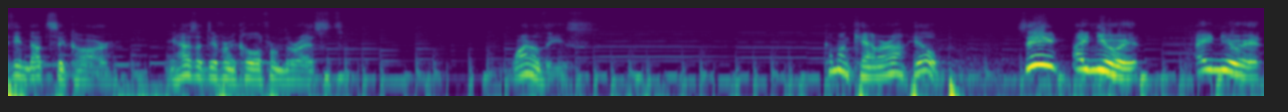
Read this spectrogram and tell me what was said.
I think that's the car. It has a different color from the rest. One of these. Come on, camera, help! See? I knew it! I knew it!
